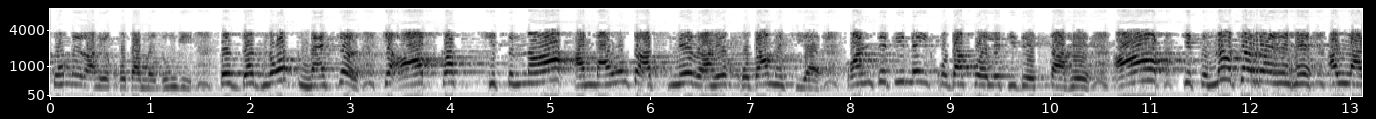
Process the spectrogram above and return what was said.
तो मैं राह खुदा में दूँगी। तो डज नॉट मैटर कि आपका कितना अमाउंट आपने राह खुदा में किया है। क्वांटिटी नहीं, खुदा क्वालिटी देखता है। आप कितना कर रहे हैं, अल्लाह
